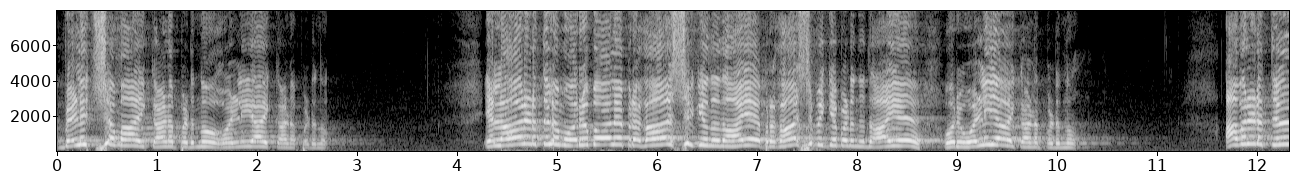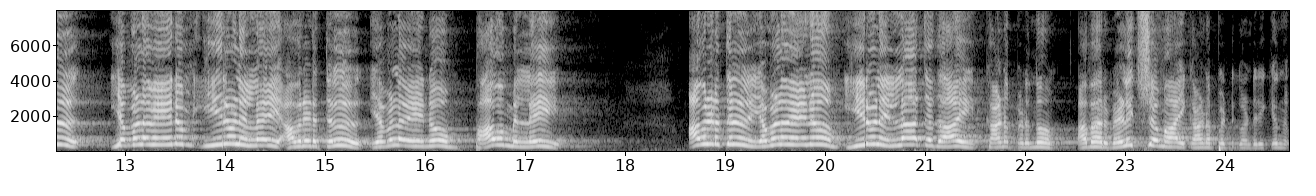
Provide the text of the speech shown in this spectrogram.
വെളിച്ചമായി കാണപ്പെടുന്നു ഒളിയായി കാണപ്പെടുന്നു എല്ലായിടത്തിലും ഒരുപോലെ പ്രകാശിക്കുന്നതായ പ്രകാശിപ്പിക്കപ്പെടുന്നതായ ഒരു ഒളിയായി കാണപ്പെടുന്നു അവരിടത്തിൽ എവളവേനും ഈരുളില്ലേ അവരിടത്തിൽ എവളവേനും പാവമില്ലേ അവരിടത്തിൽ എവളവേനും ഇരുളില്ലാത്തതായി കാണപ്പെടുന്നു അവർ വെളിച്ചമായി കാണപ്പെട്ടുകൊണ്ടിരിക്കുന്നു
